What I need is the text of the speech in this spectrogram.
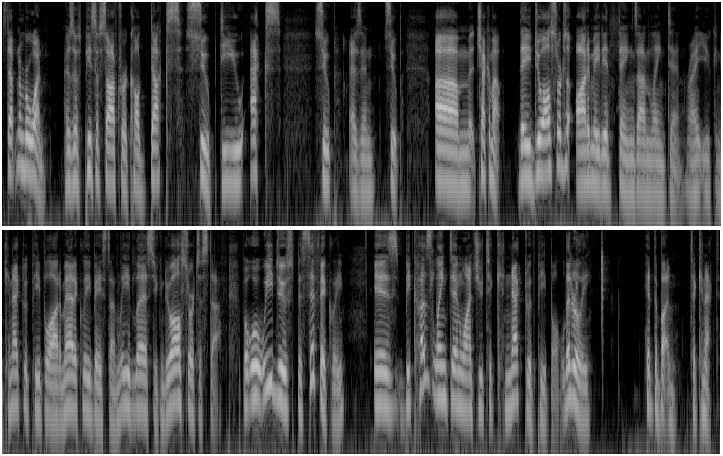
step number one there's a piece of software called Dux Soup, D U X Soup, as in soup. Um, check them out. They do all sorts of automated things on LinkedIn, right? You can connect with people automatically based on lead lists. You can do all sorts of stuff. But what we do specifically is because LinkedIn wants you to connect with people, literally hit the button to connect.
